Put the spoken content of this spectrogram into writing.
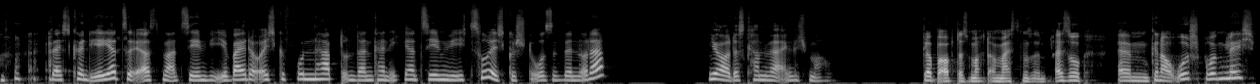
Vielleicht könnt ihr ja zuerst mal erzählen, wie ihr beide euch gefunden habt und dann kann ich erzählen, wie ich zu euch gestoßen bin, oder? Ja, das können wir eigentlich machen. Ich glaube auch, das macht am meisten Sinn. Also, ähm, genau, ursprünglich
